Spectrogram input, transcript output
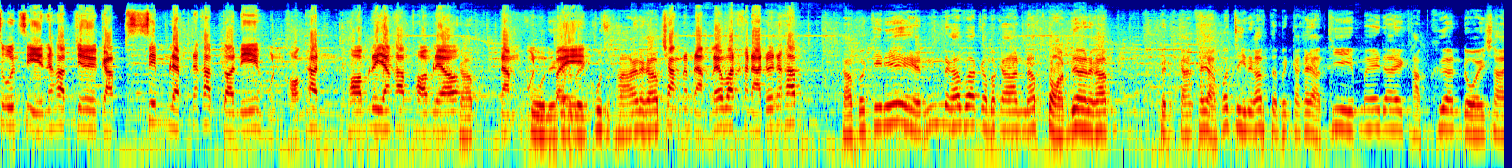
304 นะครับ เจอกับซิมแลบนะครับ ตอนนี้หุ่นของท่านพร้อมหรือยังครับ พร้อมแล้วครับนำหุ่นคู่นี้ไปก็จะเป็นคู่สุดท้ายนะครับชั่งน้ำหนักและวัดขนาดด้วยนะครับ ครับ เมื่อกี้นี้เห็นนะครับว่ากรรมการนับต่อเนื่องนะครับ เป็นการขยับก็จริงนะครับ แต่เป็นการขยับที่ไม่ได้ขับเคลื่อนโดยใช้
